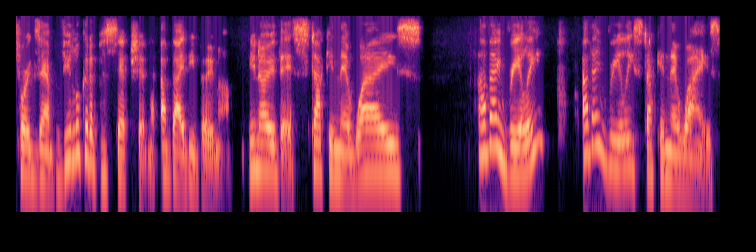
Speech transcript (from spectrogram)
for example, if you look at a perception, a baby boomer, you know, they're stuck in their ways, are they really? Are they really stuck in their ways?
